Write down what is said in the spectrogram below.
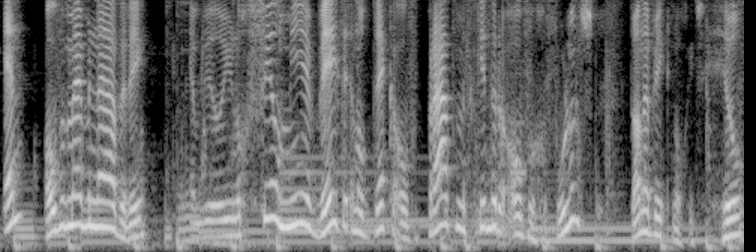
en over mijn benadering en wil je nog veel meer weten en ontdekken over praten met kinderen over gevoelens? Dan heb ik nog iets heel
